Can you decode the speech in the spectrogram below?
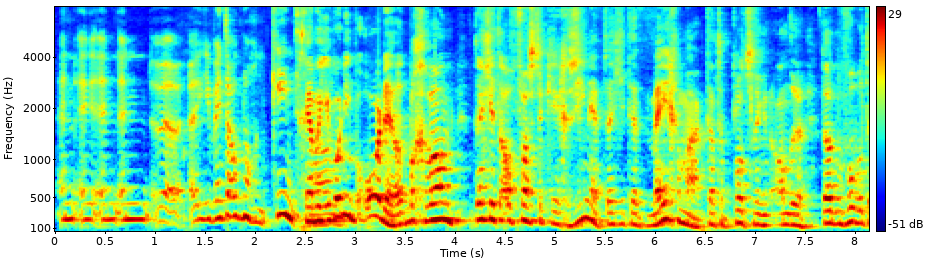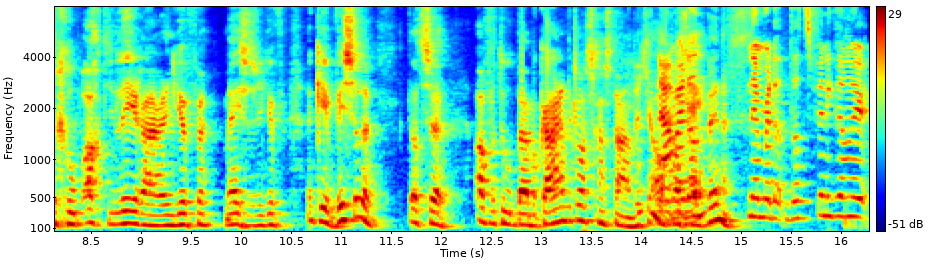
Een, een, een, een, eh, je bent ook nog een kind. Ja, maar je wordt niet beoordeeld. Maar gewoon dat je het alvast een keer gezien hebt. Dat je het hebt meegemaakt. Dat er plotseling een andere... Dat bijvoorbeeld de groep 8, die leraren en juffen, meesters en juffen, een keer wisselen. Dat ze af en toe bij elkaar in de klas gaan staan. Dat je Nou, alvast maar gaat wennen. Nee, maar dat, dat vind ik dan weer,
